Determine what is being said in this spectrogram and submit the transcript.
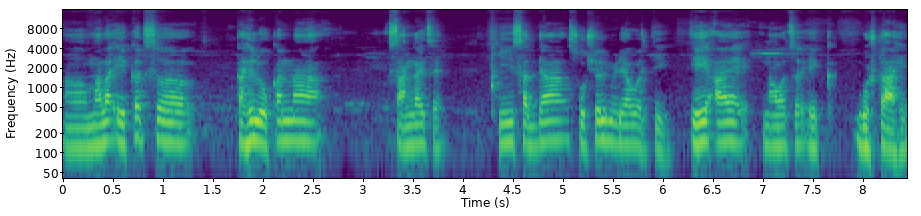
मला एकच काही लोकांना सांगायचं आहे की सध्या सोशल मीडियावरती ए आय नावाचं एक गोष्ट आहे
